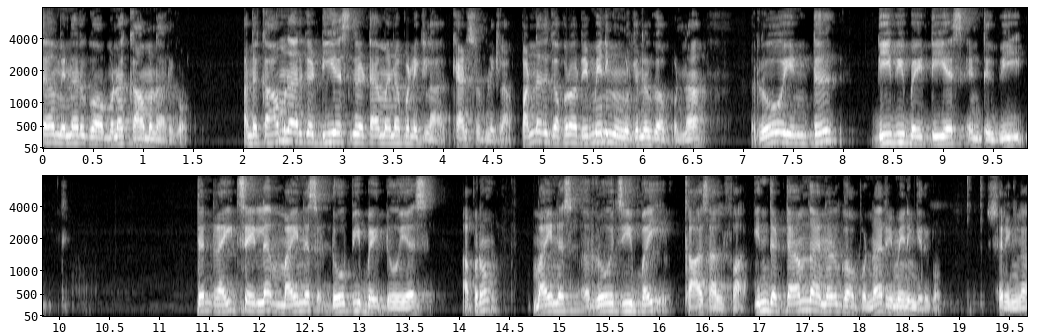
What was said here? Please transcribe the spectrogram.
டேர்ம் என்ன இருக்கும் அப்படின்னா காமனாக இருக்கும். அந்த காமனாக இருக்க டிஎஸ்ங்கிற டேர்ம் என்ன பண்ணிக்கலாம்? கேன்சல் பண்ணிக்கலாம். பண்ணதுக்கப்புறம் ரிமைனிங் உங்களுக்கு என்ன இருக்கும் அப்படின்னா rho into dv by ds into v then right சைடில் minus doe p by doe s அப்புறம் minus rho g by cos alpha இந்த டேர்ம் தான் என்ன இருக்கும் அப்படின்னா ரிமைனிங் இருக்கும். சரிங்களா?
